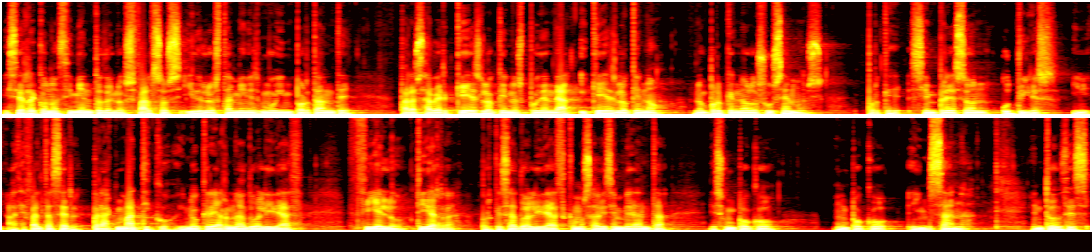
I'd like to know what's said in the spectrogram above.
Ese reconocimiento de los falsos ídolos también es muy importante para saber qué es lo que nos pueden dar y qué es lo que no no porque no los usemos, porque siempre son útiles y hace falta ser pragmático y no crear una dualidad cielo-tierra, porque esa dualidad, como sabéis en Vedanta, es un poco, un poco insana. Entonces,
